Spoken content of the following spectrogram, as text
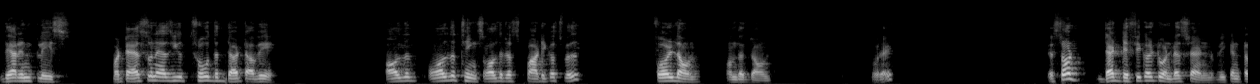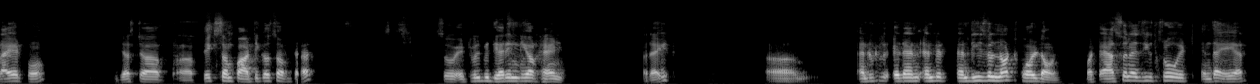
They are in place. But as soon as you throw the dirt away, all the all the things, all the dust particles will fall down on the ground, right? It's not that difficult to understand. We can try at home. Just uh, uh, pick some particles of that. So it will be there in your hand, right? Um, and, it, and, and, it, and these will not fall down. But as soon as you throw it in the air,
